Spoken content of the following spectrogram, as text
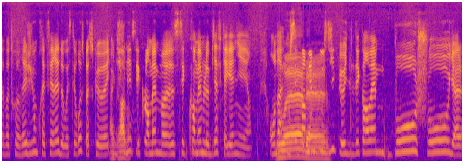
votre région préférée de Westeros parce que ah, in fine c'est quand même c'est quand même le Bief qui a gagné. Hein. On a on s'est quand même ben. tous dit qu'il faisait quand même beau, chaud, il y a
